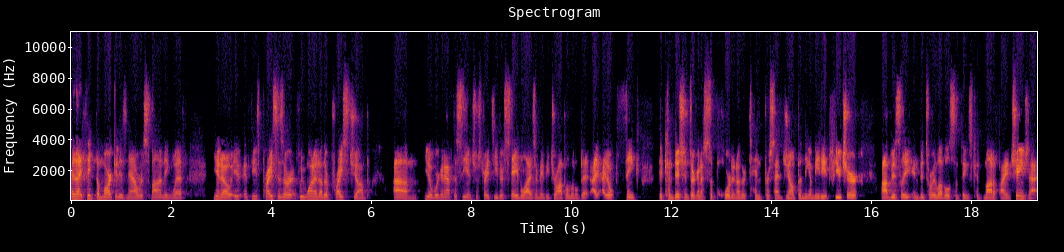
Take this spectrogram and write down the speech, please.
And I think the market is now responding with, you know, if, if these prices are, if we want another price jump, um, you know, we're going to have to see interest rates either stabilize or maybe drop a little bit. I, I don't think the conditions are going to support another 10% jump in the immediate future. Obviously, inventory levels, some things could modify and change that.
